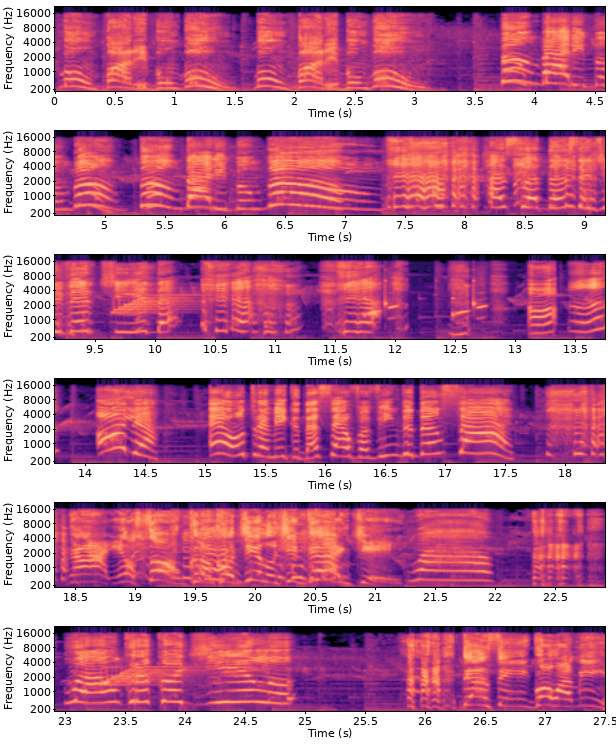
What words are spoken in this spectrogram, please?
Bum, bari, bum, bum! Bum, bari, bum, amigo da selva vindo dançar! Ah, eu sou um crocodilo gigante! Uau! Uau, um crocodilo! Dancem igual a mim!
